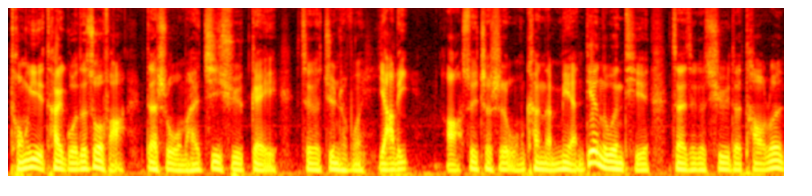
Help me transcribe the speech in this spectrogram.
同意泰国的做法，但是我们还继续给这个军政府压力啊，所以这是我们看到缅甸的问题在这个区域的讨论。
